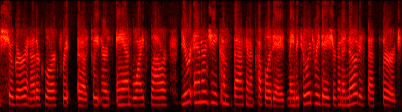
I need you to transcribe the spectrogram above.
sugar and other caloric free, uh, sweeteners and white flour, your energy comes back in a couple of days, maybe two or three days. You're going to notice that surge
